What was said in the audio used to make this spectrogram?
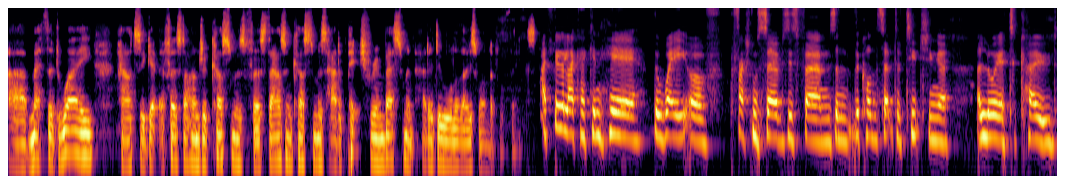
uh, method way, how to get the first 100 customers, first 1,000 customers, how to pitch for investment, how to do all of those wonderful things. I feel like I can hear the weight of professional services firms and the concept of teaching a, a lawyer to code.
